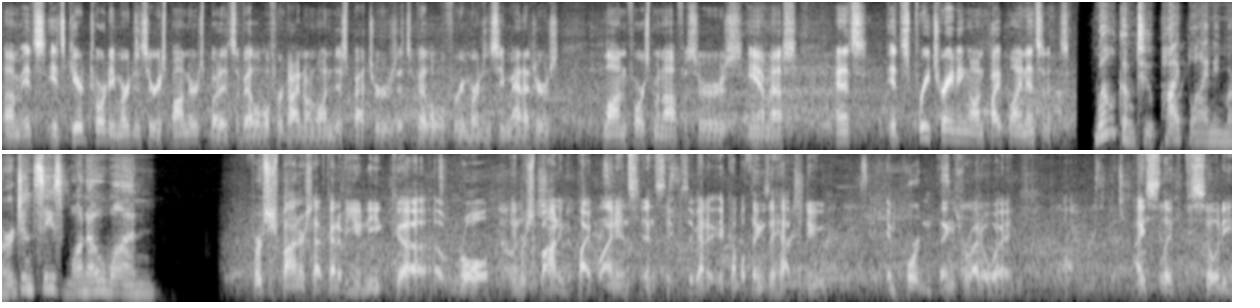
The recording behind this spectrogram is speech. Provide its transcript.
Um, it's, it's geared toward emergency responders, but it's available for 911 dispatchers, it's available for emergency managers, law enforcement officers, EMS, and it's, it's free training on pipeline incidents. Welcome to Pipeline Emergencies 101. First responders have kind of a unique uh, role in responding to pipeline incidents because they've got a, a, couple things they have to do, important things right away. Uh, isolate the facility,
